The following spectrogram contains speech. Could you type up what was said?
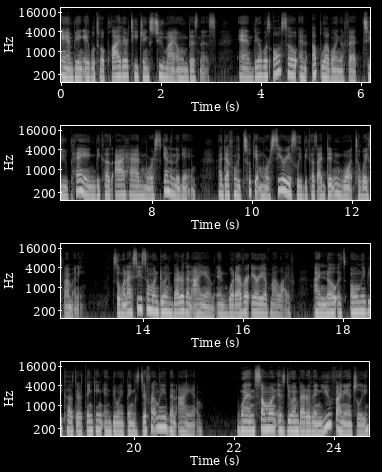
and being able to apply their teachings to my own business. And there was also an up leveling effect to paying because I had more skin in the game. I definitely took it more seriously because I didn't want to waste my money. So when I see someone doing better than I am in whatever area of my life, I know it's only because they're thinking and doing things differently than I am. When someone is doing better than you financially,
